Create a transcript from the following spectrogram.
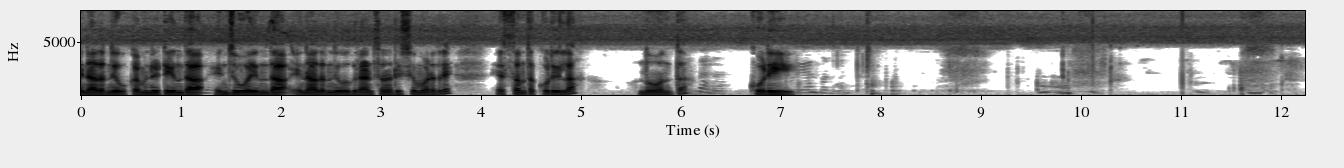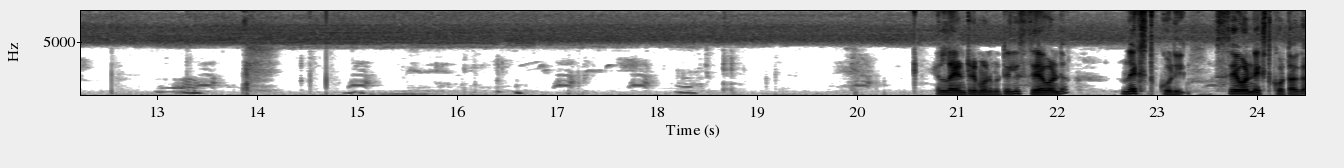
ಏನಾದರೂ ನೀವು ಕಮ್ಯುನಿಟಿಯಿಂದ ಎನ್ ಜಿ ಒಯಿಂದ ಏನಾದರೂ ನೀವು ಗ್ರ್ಯಾಂಡ್ಸನ್ನು ರಿಸೀವ್ ಮಾಡಿದ್ರೆ ಎಸ್ ಅಂತ ಕೊಡಿ, ಇಲ್ಲ ನೋ ಅಂತ ಕೊಡಿ. ಎಲ್ಲ ಎಂಟ್ರಿ ಮಾಡಿಬಿಟ್ಟು ಇಲ್ಲಿ ಸೇವ್ ಅಂಡ್ ನೆಕ್ಸ್ಟ್ ಕೊಡಿ. ಸೇವ್ ಆ್ಯಂಡ್ ನೆಕ್ಸ್ಟ್ ಕೊಟ್ಟಾಗ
